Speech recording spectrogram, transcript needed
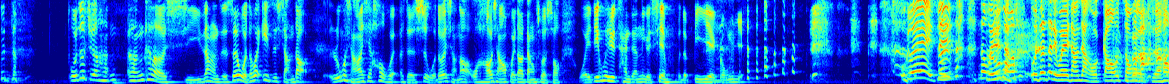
我就觉得很很可惜这样子，所以我都会一直想到。如果想到一些后悔的事，我都会想到，我好想要回到当初的时候，我一定会去参加那个县府的毕业公演。对，就是那我也想，我在这里我也想讲，我高中的时候，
